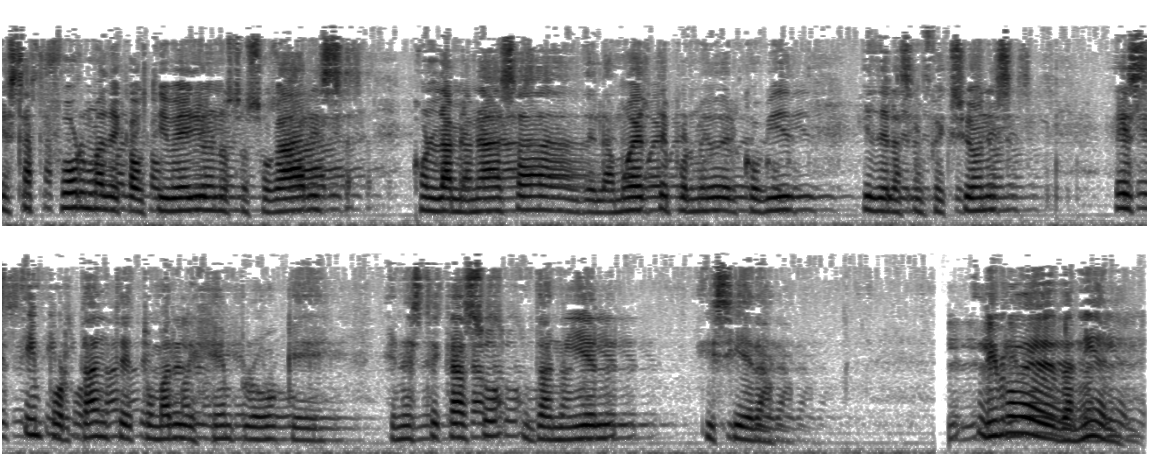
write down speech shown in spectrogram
esta forma de cautiverio en nuestros hogares, con la amenaza de la muerte por medio del COVID y de las infecciones. Es importante tomar el ejemplo que en este caso Daniel hiciera. El libro de Daniel,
